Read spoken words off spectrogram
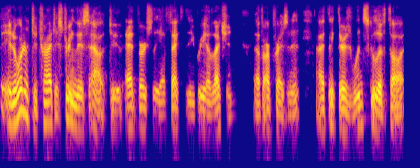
in order to try to string this out to adversely affect the reelection of our president, I think there's one school of thought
